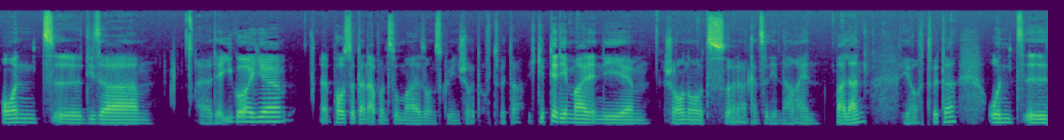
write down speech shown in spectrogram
und äh, dieser, äh, der Igor hier, postet dann ab und zu mal so einen Screenshot auf Twitter. Ich gebe dir den mal in die ähm, Show Notes, äh, da kannst du den da reinballern, hier auf Twitter. Und äh,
